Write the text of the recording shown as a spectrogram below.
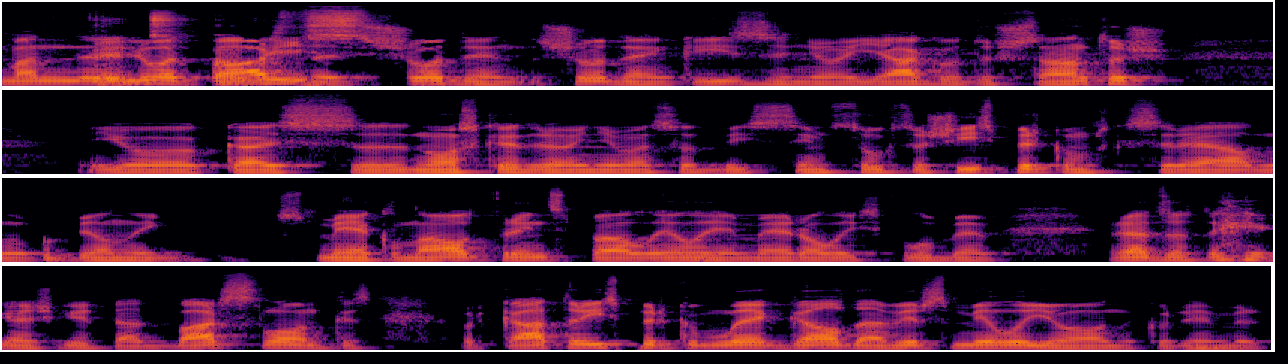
Man Principā ļoti pārsteidz šodien, šodien, ka izziņoja Jāgudušu Santušu. Jo, kā es eh, noskaidroju, viņam esot bijis 100 tūkstoši izpirkums, kas ir reāli, nu, pilnīgi smiekla nauda, principā, lielajiem Eirolandes klubiem. Redzot, vienkārši ir tāda Barcelona, kas par katru izpirkumu liek galdā virs miljonu, kuriem ir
